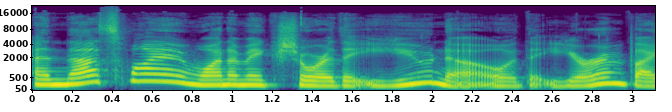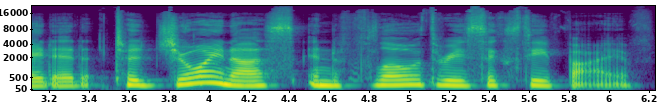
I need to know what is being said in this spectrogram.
And that's why I want to make sure that you know that you're invited to join us in Flow 365.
